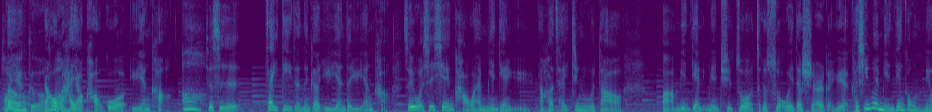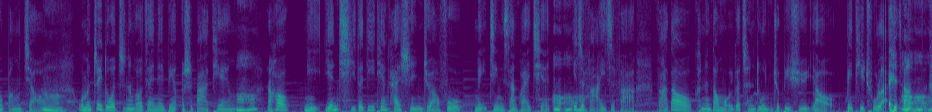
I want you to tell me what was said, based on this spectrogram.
好严格、呃。然后我们还要考过语言考哦，就是在地的那个语言的语言考。所以我是先考完缅甸语，然后才进入到啊缅甸里面去做这个所谓的十二个月。可是因为缅甸跟我们没有邦交，嗯，我们最多只能够在那边二十八天，哦，然后。你延期的第一天开始，你就要付美金三块钱，哦哦，一直罚，一直罚，罚到可能到某一个程度，你就必须要被踢出来这样子。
